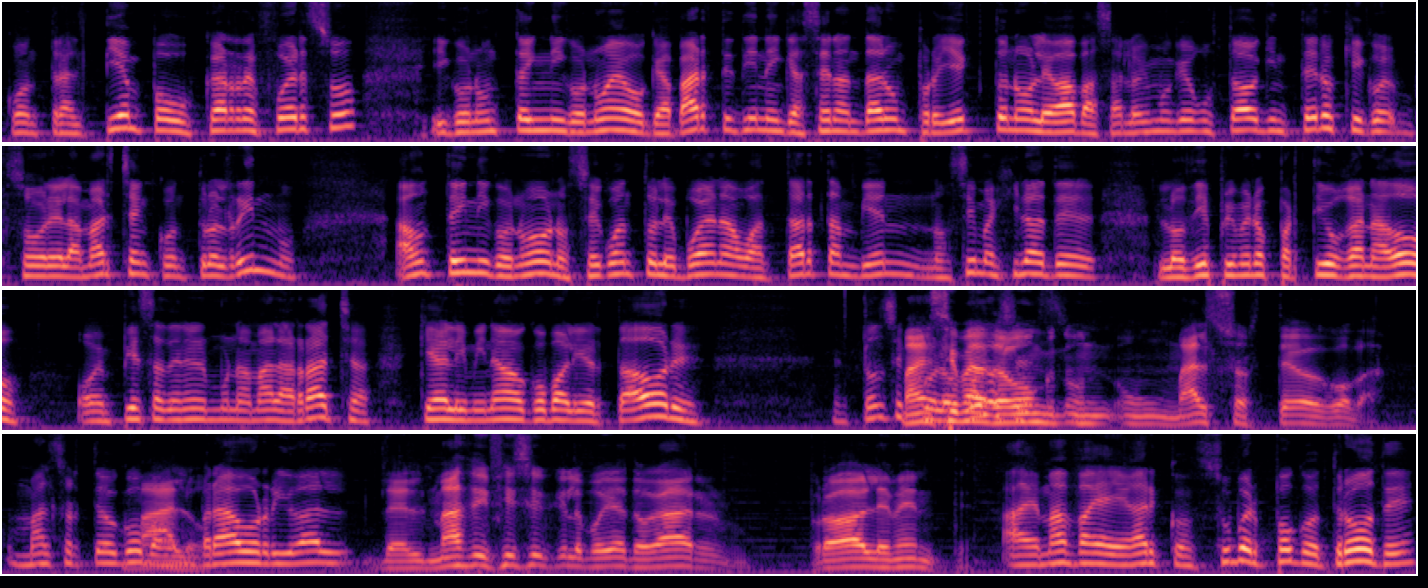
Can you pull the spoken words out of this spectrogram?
contra el tiempo a buscar refuerzos y con un técnico nuevo que aparte tiene que hacer andar un proyecto no le va a pasar. Lo mismo que Gustavo Quinteros que sobre la marcha encontró el ritmo. A un técnico nuevo no sé cuánto le puedan aguantar también, no sé, imagínate los 10 primeros partidos gana dos o empieza a tener una mala racha, queda eliminado Copa Libertadores. Entonces Más encima se- un, un- un mal sorteo de copa. un mal sorteo de Copa, Malo. un bravo rival. Del más difícil que le podía tocar, probablemente. Además vaya a llegar con súper poco trote,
